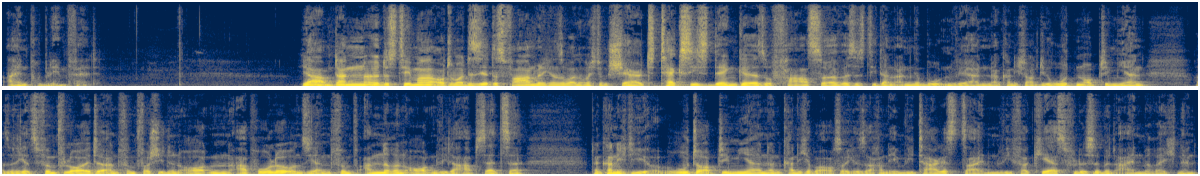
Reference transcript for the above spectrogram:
ein Problemfeld. Ja, dann äh, das Thema automatisiertes Fahren, wenn ich dann so in Richtung Shared Taxis denke, so Fahrservices, die dann angeboten werden, da kann ich auch die Routen optimieren. Also wenn ich jetzt fünf Leute an fünf verschiedenen Orten abhole und sie an fünf anderen Orten wieder absetze, dann kann ich die Route optimieren, dann kann ich aber auch solche Sachen eben wie Tageszeiten, wie Verkehrsflüsse mit einberechnen,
